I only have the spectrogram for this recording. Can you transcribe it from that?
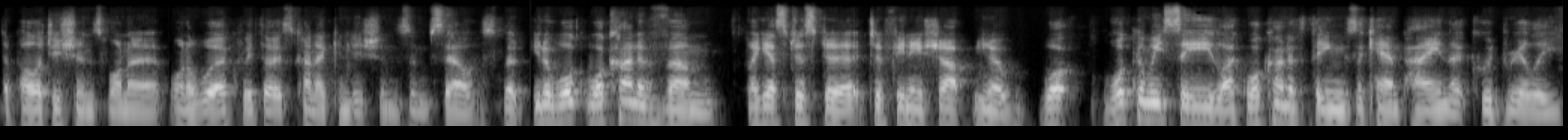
the politicians want to want to work with those kind of conditions themselves. But you know, what what kind of um, I guess just to to finish up, you know, what what can we see? Like, what kind of things a campaign that could really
